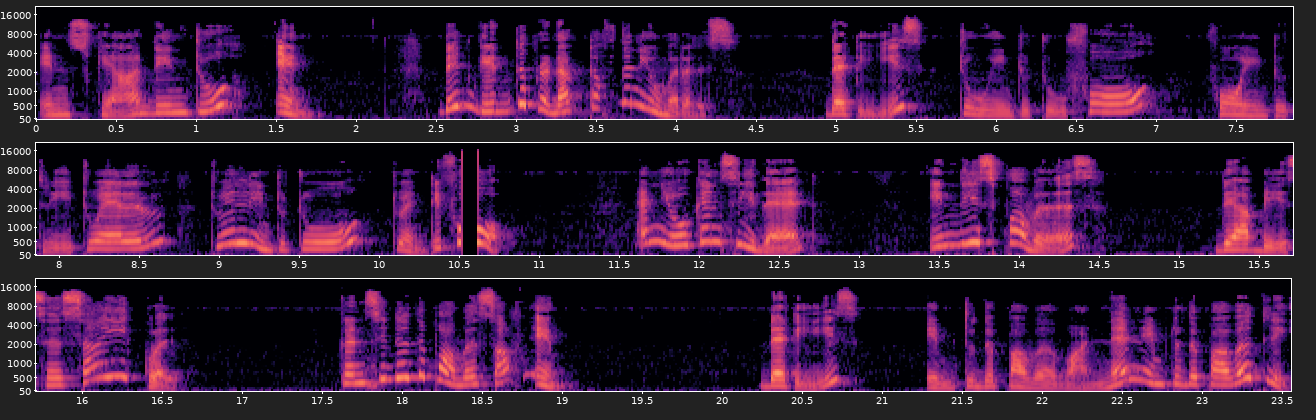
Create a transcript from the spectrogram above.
n squared into n. Then get the product of the numerals. That is 2 into 2, 4, 4 into 3, 12, 12 into 2, 24. And you can see that in these powers, their bases are equal. Consider the powers of m. That is m to the power 1 and m to the power 3.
